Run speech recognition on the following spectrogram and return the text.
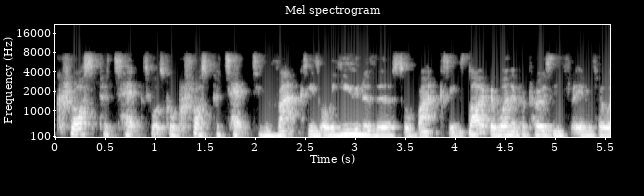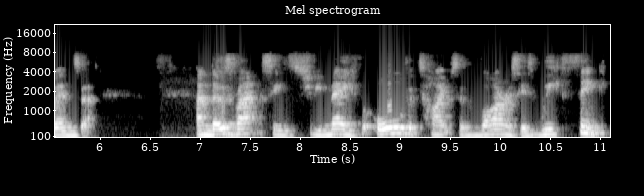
cross protect what's called cross protective vaccines or universal vaccines, like the one they're proposing for influenza. And those vaccines should be made for all the types of viruses we think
